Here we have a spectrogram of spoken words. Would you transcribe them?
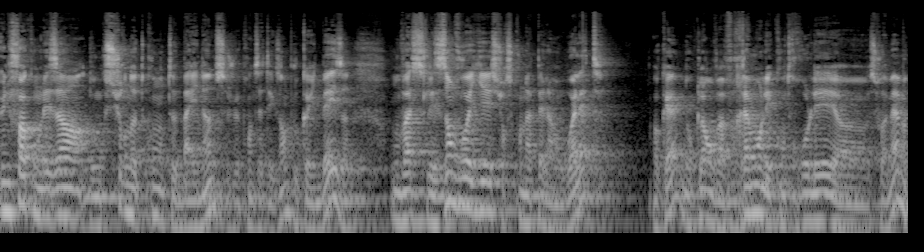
Une fois qu'on les a donc sur notre compte Binance, je vais prendre cet exemple, ou Coinbase, on va se les envoyer sur ce qu'on appelle un wallet. Ok, donc là on va vraiment les contrôler euh, soi-même.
